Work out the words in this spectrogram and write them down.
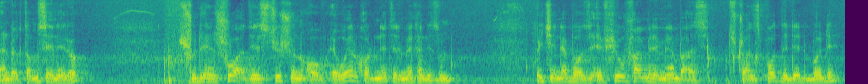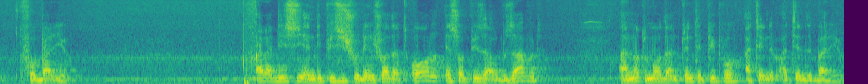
and Dr. Musenero, should ensure the institution of a well-coordinated mechanism which enables a few family members to transport the dead body for burial. RDC and DPC should ensure that all SOPs are observed and not more than 20 people attend, attend the burial.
